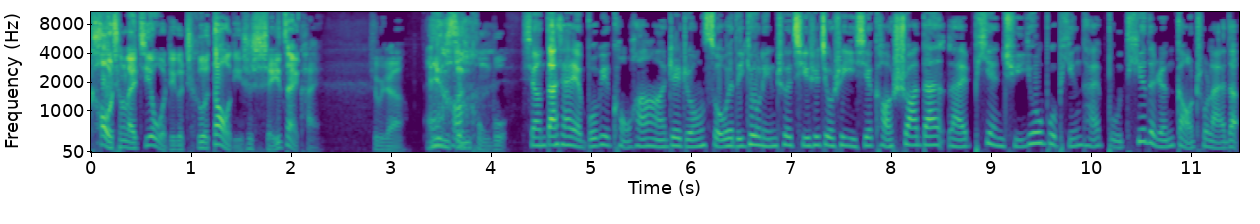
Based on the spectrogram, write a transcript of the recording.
号称来接我这个车，到底是谁在开？是不是？阴森恐怖，像，大家也不必恐慌啊！这种所谓的幽灵车，其实就是一些靠刷单来骗取优步平台补贴的人搞出来的。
